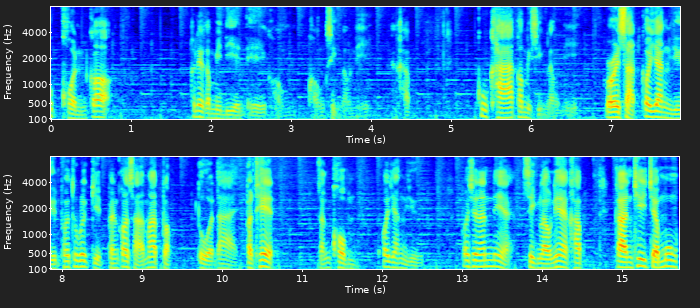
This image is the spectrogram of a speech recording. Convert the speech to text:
ทุกคนก็เขาเรียกว่ามี DNA ของของสิ่งเหล่านี้นะครับคู่ค้าก็มีสิ่งเหล่านี้ บริษัทก็ยั่งยืนเพราะธุรกิจมันก็สามารถปรับ ตัวได้ ประเทศสังคมก็ยั่งยืน เพราะฉะนั้นเนี่ยสิ่งเหล่านี้ครับการที่จะมุ่ง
